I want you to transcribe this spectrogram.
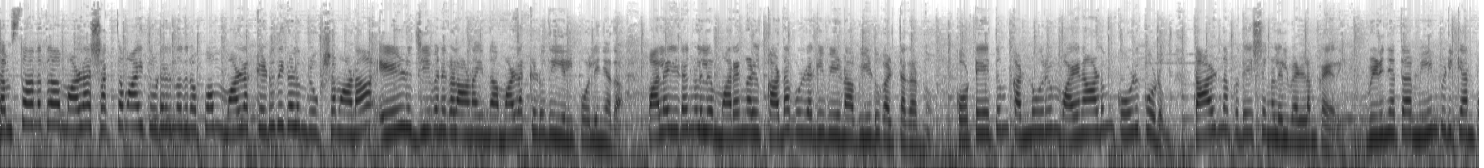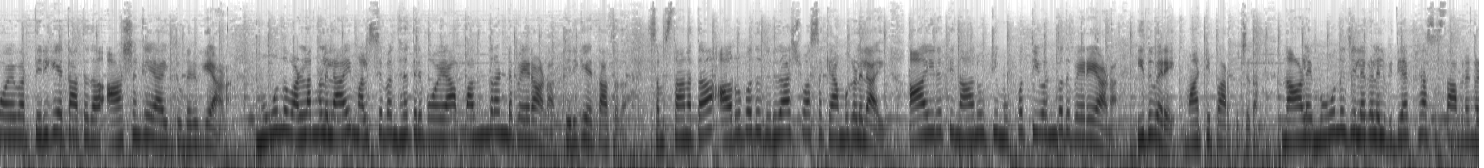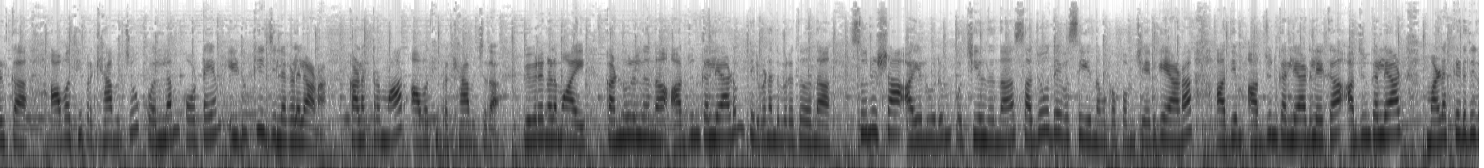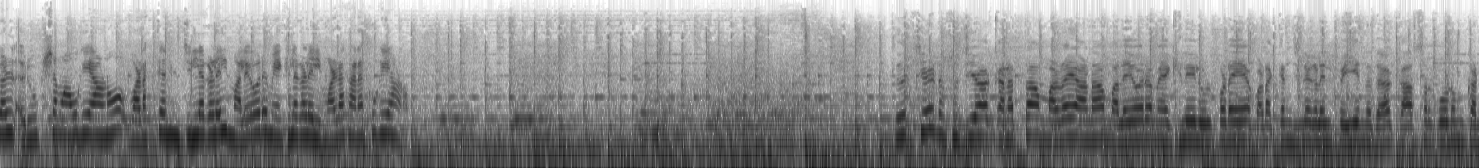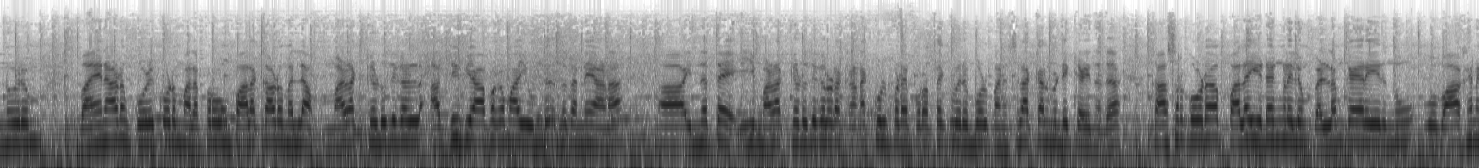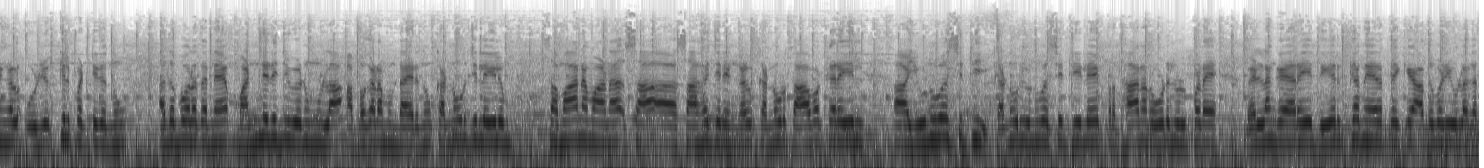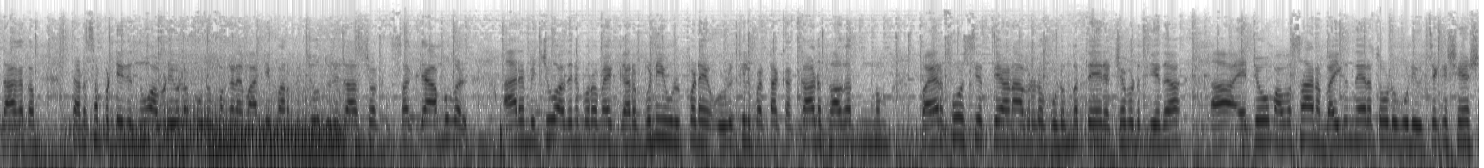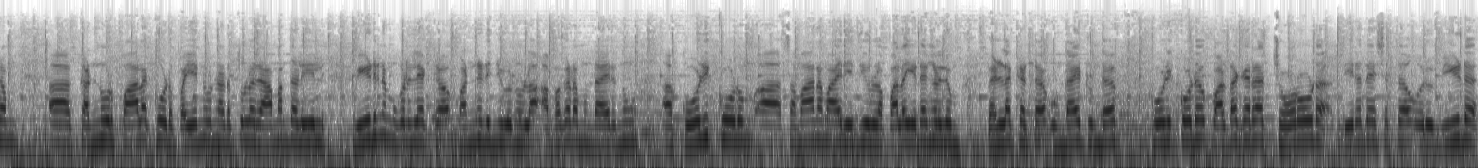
സംസ്ഥാനത്ത് മഴ ശക്തമായി തുടരുന്നതിനൊപ്പം മഴക്കെടുതികളും രൂക്ഷമാണ്. ഏഴ് ജീവനുകളാണ് ഇന്ന് മഴക്കെടുതിയിൽ പൊലിഞ്ഞത്. പലയിടങ്ങളിലും മരങ്ങൾ കടപുഴകി വീണ വീടുകൾ തകർന്നു. കോട്ടയത്തും കണ്ണൂരും വയനാടും കോഴിക്കോടും താഴ്ന്ന പ്രദേശങ്ങളിൽ വെള്ളം കയറി. വിഴിഞ്ഞത്ത് മീൻ പിടിക്കാൻ പോയവർ തിരികെ എത്താത്തത് ആശങ്കയായി തുടരുകയാണ്. മൂന്ന് വള്ളങ്ങളിലായി മത്സ്യബന്ധനത്തിന് പോയ പന്ത്രണ്ട് പേരാണ് തിരികെ എത്താത്തത്. സംസ്ഥാനത്ത് അറുപത് ദുരിതാശ്വാസ ക്യാമ്പുകളിലായി ആയിരത്തി നാനൂറ്റി മുപ്പത്തിയൊൻപത് പേരെയാണ് ഇതുവരെ മാറ്റിപ്പാർപ്പിച്ചത്. നാളെ മൂന്ന് ജില്ലകളിൽ വിദ്യാഭ്യാസ സ്ഥാപനങ്ങൾക്ക് അവധി പ്രഖ്യാപിച്ചു. കൊല്ലം കോട്ടയം ഇടുക്കി ജില്ലകളിലാണ് കളക്ടർമാർ അവധി പ്രഖ്യാപിച്ചത്. വിവരങ്ങളുമായി കണ്ണൂരിൽ നിന്ന് അർജുൻ കല്യാടും തിരുവനന്തപുരത്ത് നിന്ന് സുനിഷ അയലൂരും കൊച്ചിയിൽ നിന്ന് സജോ ദേവസിയും നമുക്കൊപ്പം ചേരുകയാണ്. ആദ്യം അർജുൻ കല്യാടിലേക്ക്. അർജുൻ കല്യാട് മഴക്കെടുതികൾ രൂക്ഷമാവുകയാണോ? വടക്കൻ ജില്ലകളിൽ മലയോര മേഖലകളിൽ മഴ കനക്കുകയാണോ? തീർച്ചയായിട്ടും സുജിയ കനത്ത മഴയാണ് മലയോര മേഖലയിൽ ഉൾപ്പെടെ വടക്കൻ ജില്ലകളിൽ പെയ്യുന്നത്. കാസർഗോഡും കണ്ണൂരും വയനാടും കോഴിക്കോടും മലപ്പുറവും പാലക്കാടുമെല്ലാം മഴക്കെടുതികൾ അതിവ്യാപകമായി ഉണ്ട് എന്ന് തന്നെയാണ് ഇന്നത്തെ ഈ മഴക്കെടുതികളുടെ കണക്കുൾപ്പെടെ പുറത്തേക്ക് വരുമ്പോൾ മനസ്സിലാക്കാൻ വേണ്ടി കഴിയുന്നത്. കാസർഗോഡ് പലയിടങ്ങളിലും വെള്ളം കയറിയിരുന്നു വാഹനങ്ങൾ ഒഴുക്കിൽപ്പെട്ടിരുന്നു അതുപോലെ തന്നെ മണ്ണിടിഞ്ഞു വീണുമുള്ള അപകടമുണ്ടായിരുന്നു. കണ്ണൂർ ജില്ലയിലും സമാനമാണ് സാഹചര്യങ്ങൾ. കണ്ണൂർ താവക്കരയിൽ യൂണിവേഴ്സിറ്റി കണ്ണൂർ യൂണിവേഴ്സിറ്റിയിലെ പ്രധാന റോഡിലുൾപ്പെടെ വെള്ളം കയറി ദീർഘനേരത്തേക്ക് അതുവഴിയുള്ള ഗതാഗതം തടസ്സപ്പെട്ടിരുന്നു. അവിടെയുള്ള കുടുംബങ്ങളെ മാറ്റിപ്പാർപ്പിച്ചു. ദുരിതാശ്വാസ ക്യാമ്പുകൾ ആരംഭിച്ചു. അതിനു പുറമെ ഗർഭിണി ഉൾപ്പെടെ ഒഴുക്കിൽപ്പെട്ട കക്കാട് ഭാഗത്തു നിന്നും ഫയർഫോഴ്സ് എത്തിയാണ് അവരുടെ കുടുംബത്തെ രക്ഷപ്പെടുത്തിയത്. ഏറ്റവും അവസാനം വൈകുന്നേരത്തോടു കൂടി ഉച്ചയ്ക്ക് ശേഷം കണ്ണൂർ പാലക്കോട് പയ്യന്നൂരിനടുത്തുള്ള രാമന്തളിയിൽ വീടിന് മുകളിലേക്ക് മണ്ണിടിഞ്ഞു വീണുള്ള അപകടമുണ്ടായിരുന്നു. കോഴിക്കോടും സമാനമായ രീതിയിലുള്ള പലയിടങ്ങളിലും വെള്ളക്കെട്ട് ഉണ്ടായിട്ടുണ്ട്. കോഴിക്കോട് വടകര ചോറോട് തീരദേശത്ത് ഒരു വീട്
